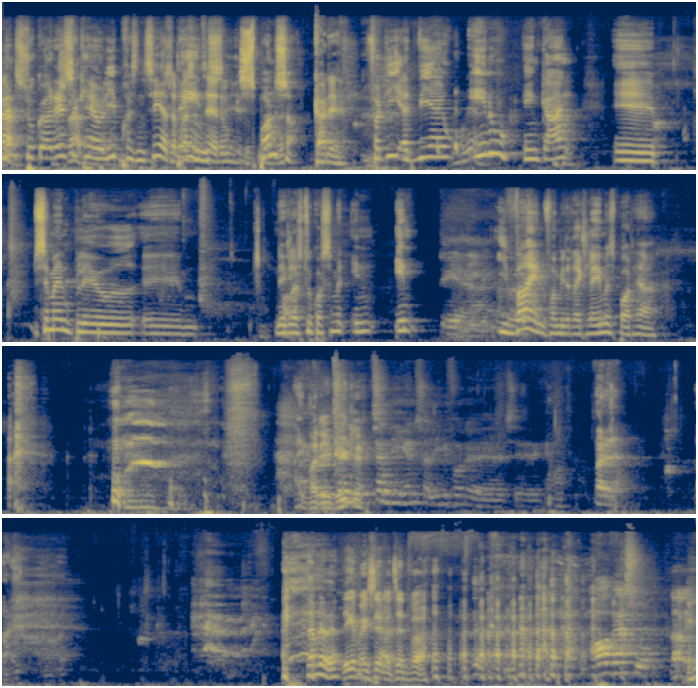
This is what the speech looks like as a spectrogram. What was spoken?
imens du gør det, så kan jeg jo lige præsentere Så dagens præsenterer du. sponsor. Gør det. Fordi at vi er jo endnu en gang øh, simpelthen blevet... Øh, Niklas, du går simpelthen ind, ind i vejen for mit reklamespot her. Ej, hvor er det hyggeligt. Den lige igen, så jeg lige kan få det til kamera. Der blev jeg. Det kan man ikke se, hvad tændt for. Åh, værsgo. Okay.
